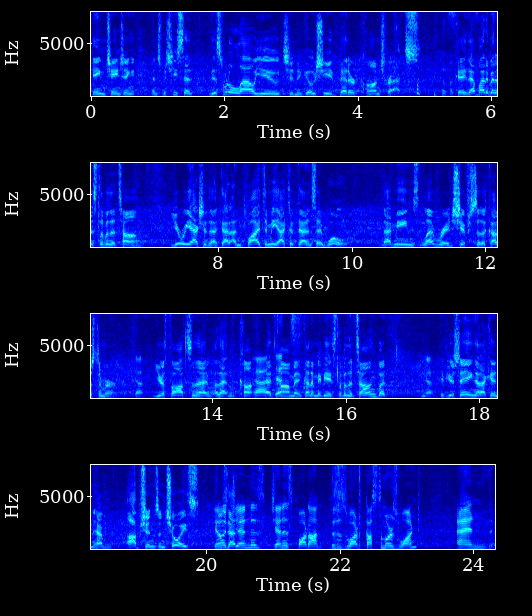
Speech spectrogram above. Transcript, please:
game changing, and so she said, this would allow you to negotiate better contracts. okay, that might have been a slip of the tongue. Your reaction to that, that implied to me, I took that and said, whoa, that means leverage shifts to the customer. Yeah. Your thoughts on that, that, com Yeah, that comment, kind of maybe a slip of the tongue, but Yeah. if you're saying that I can have options and choice, You know, Jen is, Jen is spot on. This is what customers want. And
